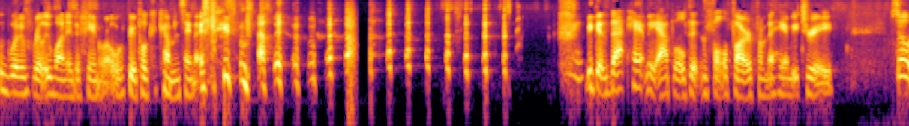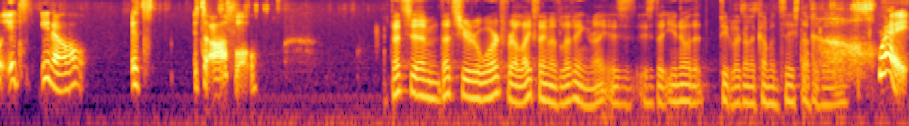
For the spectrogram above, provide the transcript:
would have really wanted a funeral where people could come and say nice things about him. Because that hammy apple didn't fall far from the hammy tree. So it's, you know, it's it's awful. That's um that's your reward for a lifetime of living, right? Is is that you know that people are going to come and say stuff about you. Right.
